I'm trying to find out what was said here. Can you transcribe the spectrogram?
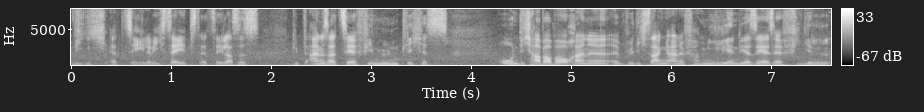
wie ich erzähle, wie ich selbst erzähle. Also es gibt einerseits sehr viel Mündliches und ich habe aber auch eine, würde ich sagen, eine Familie, in der sehr, sehr viel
